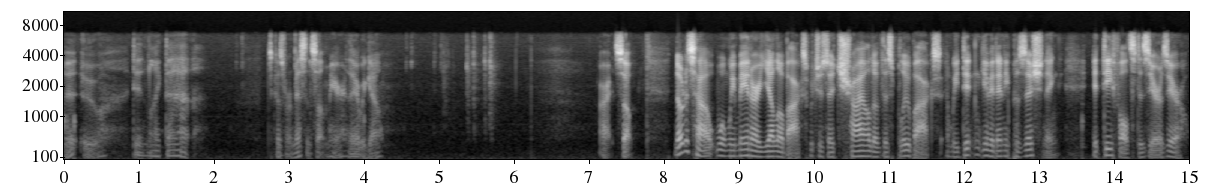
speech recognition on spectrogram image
Uh-oh, didn't like that. It's because we're missing something here. There we go. All right, so notice how when we made our yellow box, which is a child of this blue box, and we didn't give it any positioning, it defaults to 0, 0.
